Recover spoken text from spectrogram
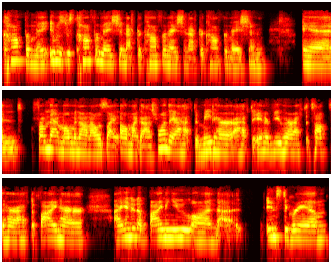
confirmation it was just confirmation after confirmation after confirmation. And from that moment on i was like oh my gosh one day i have to meet her i have to interview her i have to talk to her i have to find her. I ended up finding you on uh, instagram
